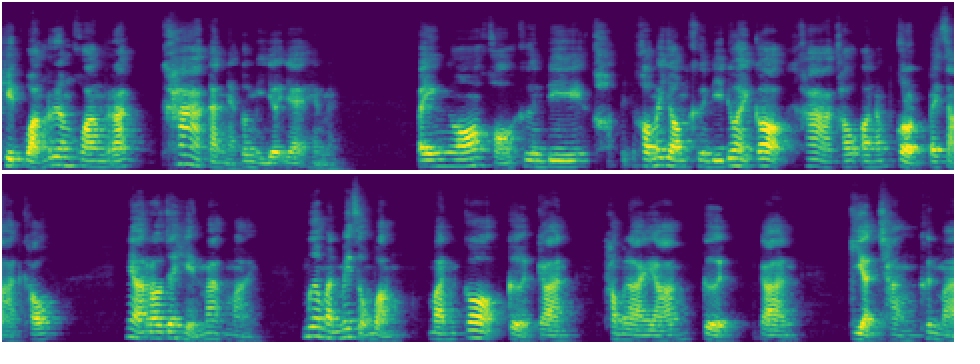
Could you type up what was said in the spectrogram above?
ผิดหวังเรื่องความรักฆ่ากันเนี่ยก็มีเยอะแยะเห็นไหมไปง้อขอคืนดี เขาเขาไม่ยอมคืนดีด้วยก็ฆ่าเขาเอาน้ำกรดไปสาดเขาเนี่ยเราจะเห็นมากมาย เมื่อมันไม่สมหวังมันก็เกิดการทำลายล้างเกิด การเกลียดชังขึ้นมา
